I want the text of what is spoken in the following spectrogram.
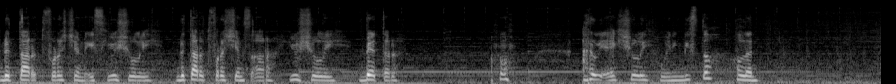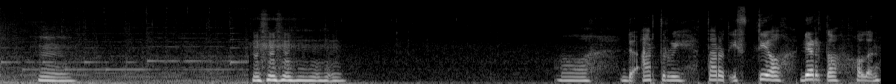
the turret version is usually the turret versions are usually better. are we actually winning this though? Hold on. Hmm. oh, the artillery turret is still there though. Hold on.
